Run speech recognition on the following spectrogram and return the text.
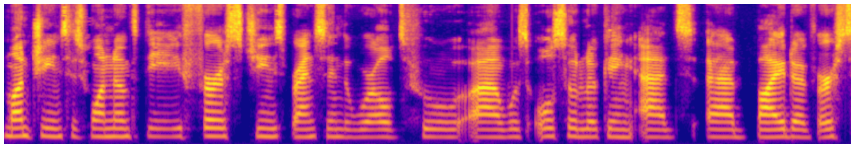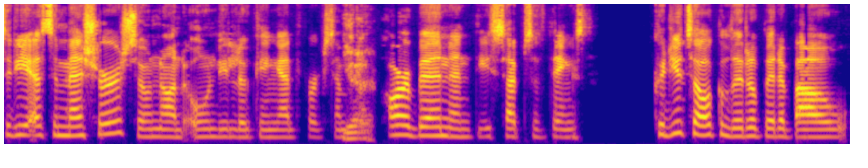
Mud Jeans is one of the first jeans brands in the world who uh, was also looking at uh, biodiversity as a measure. So, not only looking at, for example, yeah. carbon and these types of things. Could you talk a little bit about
